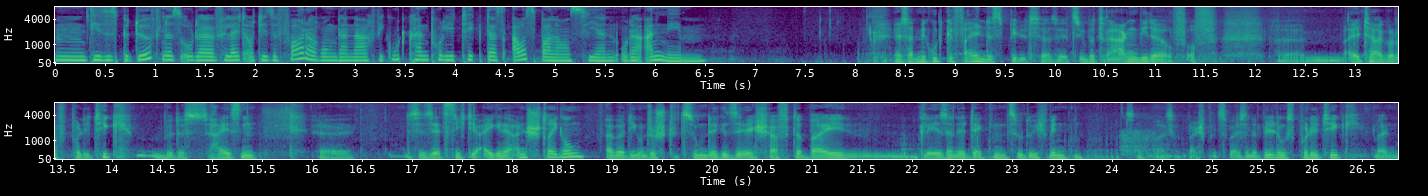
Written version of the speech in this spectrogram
dieses Bedürfnis oder vielleicht auch diese Forderung danach, wie gut kann Politik das ausbalancieren oder annehmen? Es hat mir gut gefallen, das Bild. Also jetzt übertragen wieder auf, auf ähm, Alltag oder auf Politik würde es heißen, äh, das ist jetzt nicht die eigene Anstrengung, aber die Unterstützung der Gesellschaft dabei, gläserne Decken zu durchwinden. Also beispielsweise in der Bildungspolitik. Meine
